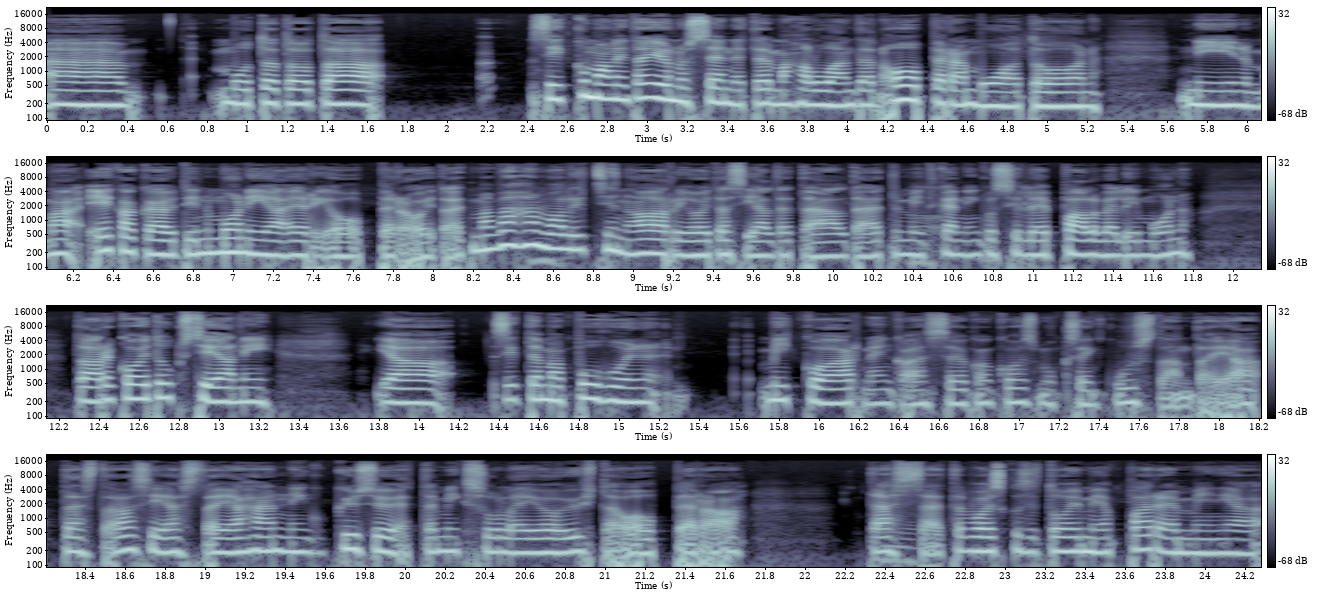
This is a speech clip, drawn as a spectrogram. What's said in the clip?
Ää, mutta tota, sitten kun mä olin tajunnut sen, että mä haluan tämän oopperamuotoon, niin mä eka käytin monia eri oopperoita. Et mä vähän valitsin aarioita sieltä täältä, että mitkä niinku palveli mun tarkoituksiani. Ja sitten mä puhuin Mikko Arnen kanssa, joka on Kosmuksen kustantaja tästä asiasta, ja hän niinku kysyi, että miksi sulla ei ole yhtä operaa tässä, että voisiko se toimia paremmin. Ja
